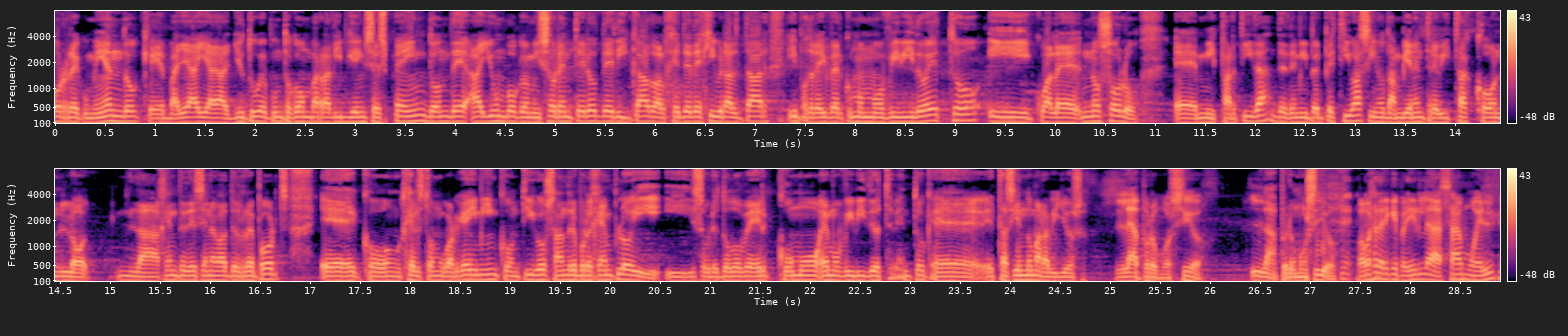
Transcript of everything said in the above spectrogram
os recomiendo que vayáis a youtube.com barra Deep Spain, donde hay un emisor entero dedicado al GT de Gibraltar y podréis ver cómo hemos vivido esto y cuáles, no solo eh, mis partidas desde mi perspectiva, sino también entrevistas con los la gente de SN Battle Reports, eh, con Hellstorm Wargaming, contigo, Sandre, por ejemplo, y, y sobre todo ver cómo hemos vivido este evento que está siendo maravilloso. La promoción. La promoción. Vamos a tener que pedirle a Samuel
